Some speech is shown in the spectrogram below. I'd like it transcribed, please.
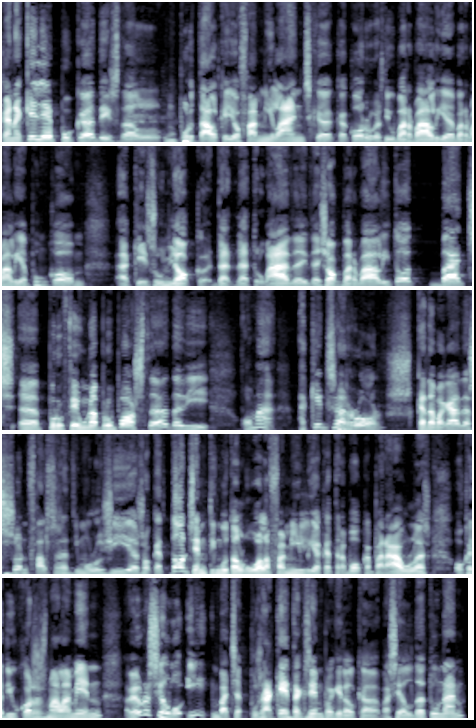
que en aquella època, des d'un portal que jo fa mil anys que, que corro, que es diu Barbalia, barbalia.com, eh, que és un lloc de, de trobada i de joc verbal i tot, vaig eh, fer una proposta de dir home, aquests errors, que de vegades són falses etimologies o que tots hem tingut algú a la família que traboca paraules o que diu coses malament, a veure si algú... I vaig posar aquest exemple, que era el que va ser el detonant,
